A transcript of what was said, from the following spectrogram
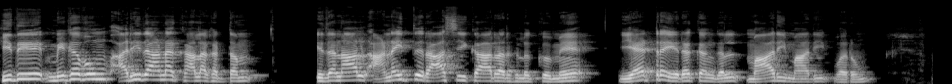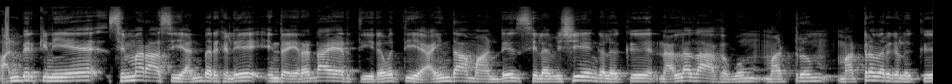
இது மிகவும் அரிதான காலகட்டம். இதனால் அனைத்து ராசிக்காரர்களுக்குமே ஏற்ற இறக்கங்கள் மாறி மாறி வரும். அன்பிற்கினிய சிம்மராசி அன்பர்களே இந்த இரண்டாயிரத்தி இருபத்தி ஐந்தாம் ஆண்டு சில விஷயங்களுக்கு நல்லதாகவும் மற்றும் மற்றவர்களுக்கு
